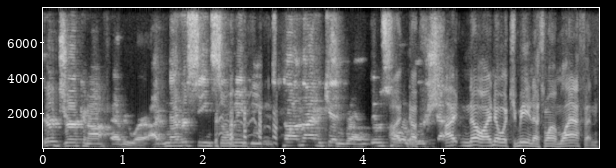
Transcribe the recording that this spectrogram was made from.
they're jerking off everywhere. I've never seen so many dudes. No, I'm not even kidding, bro. It was I horrible. know, They're I no, I know what you mean. That's why I'm laughing.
